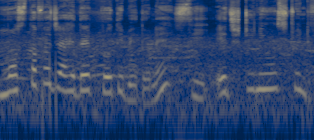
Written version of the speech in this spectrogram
মোস্তাফা জাহেদের প্রতিবেদনে সিএইচটি নিউজ টোয়েন্টি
